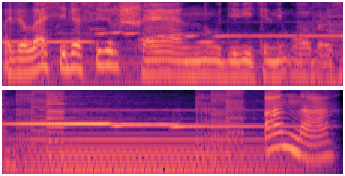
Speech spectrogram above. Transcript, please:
повела себя совершенно удивительным образом. Она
